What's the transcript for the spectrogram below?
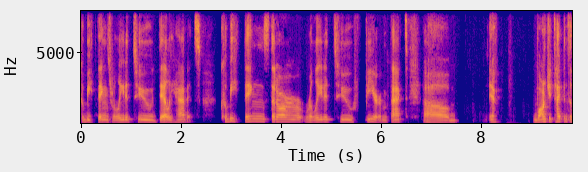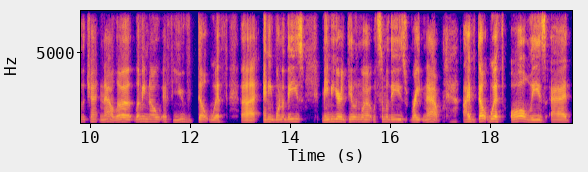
could be things related to daily habits, could be things that are related to fear. In fact, um, if why don't you type into the chat now? Let, let me know if you've dealt with uh, any one of these. Maybe you're dealing with, with some of these right now. I've dealt with all these at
